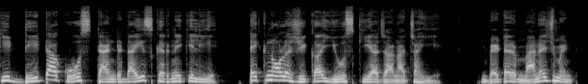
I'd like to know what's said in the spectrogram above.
कि डेटा को स्टैंडर्डाइज करने के लिए टेक्नोलॉजी का यूज़ किया जाना चाहिए। बेटर मैनेजमेंट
